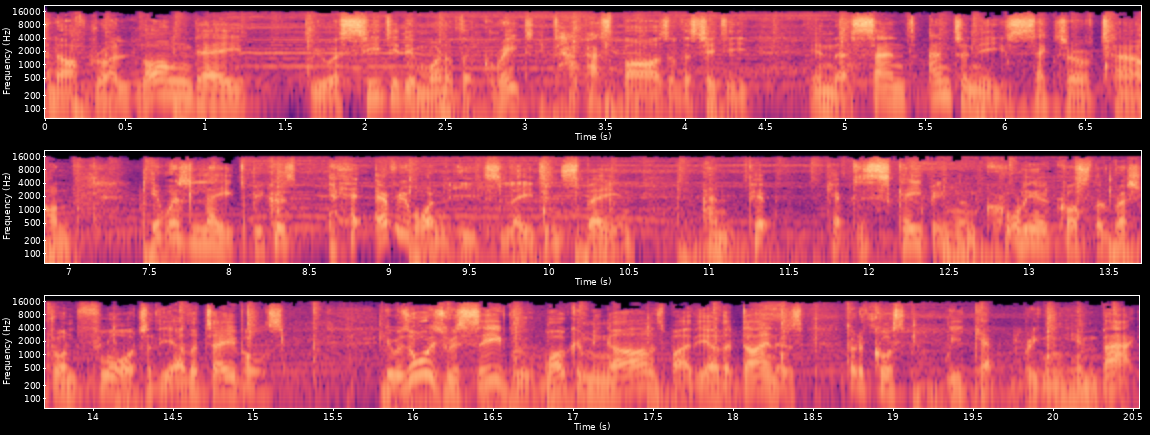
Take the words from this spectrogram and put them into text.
and after a long day, we were seated in one of the great tapas bars of the city in the Sant Antoni sector of town. It was late because everyone eats late in Spain, and Pip kept escaping and crawling across the restaurant floor to the other tables. He was always received with welcoming arms by the other diners, but of course, we kept bringing him back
